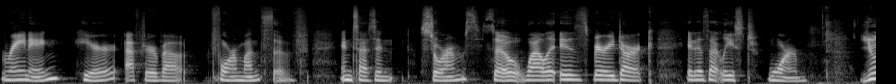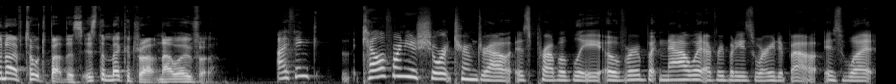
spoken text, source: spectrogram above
raining here after about four months of incessant storms. So while it is very dark, it is at least warm. You and I have talked about this. Is the mega drought now over? I think California's short term drought is probably over, but now what everybody's worried about is what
